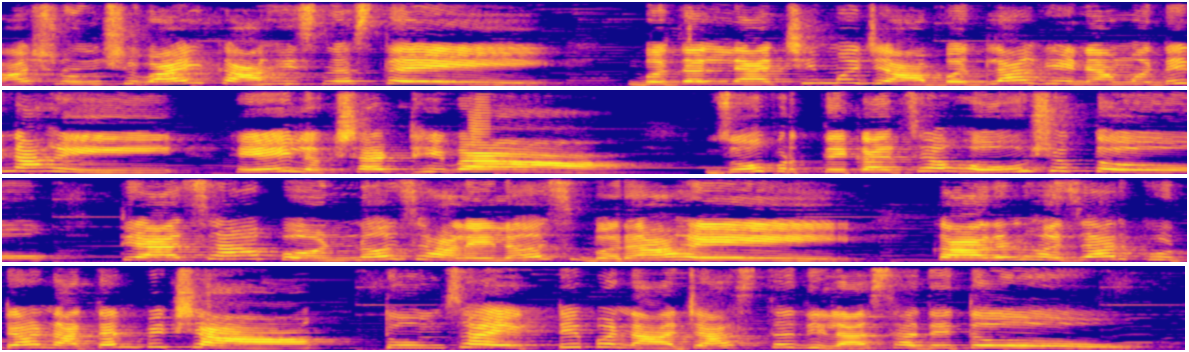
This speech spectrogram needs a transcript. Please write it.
अश्रूंशिवाय काहीच नसते. बदलण्याची मजा बदला घेण्यामध्ये नाही हे लक्षात ठेवा. जो प्रत्येकाचा होऊ शकतो त्याचा आपण न झालेलंच बरं आहे. कारण हजार खोट्या नात्यांपेक्षा तुमचा एकटेपणा जास्त दिलासा देतो.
